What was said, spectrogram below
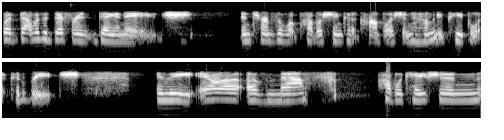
But that was a different day and age in terms of what publishing could accomplish and how many people it could reach. In the era of mass publication,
